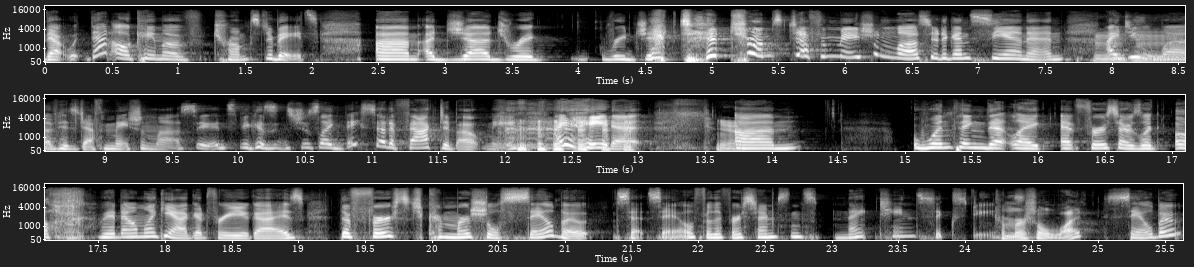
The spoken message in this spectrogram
that that all came of Trump's debates. Um, a judge re- rejected Trump's defamation lawsuit against CNN. I do Mm-hmm. love his defamation lawsuits because it's just like they said a fact about me. I hate it. Yeah. Um, one thing that like at first I was like, ugh, but now I'm like, yeah, good for you guys. The first commercial sailboat set sail for the first time since 1960. Commercial what? sailboat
